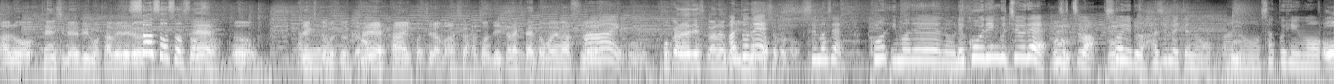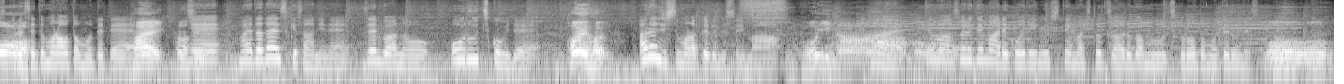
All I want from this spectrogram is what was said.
あの天使のエビも食べれる。そうそうそうそう、ね、うん、ぜひともちょっとね、はい、こちらも足を運んでいただきたいと思います。はい。うん、他何ですか、なんか言いあとね残したこと。すいません。こん今ねあのレコーディング中で、うん。実はうん。ソイル初めての,、あの作品を作らせてもらおうと思ってて、はい、楽しみ。で前田大輔さんにね全部あのオール打ち込みではいはい。アレンジしてもらってるんですよ今。すごいなはい、でまあそれでまあレコーディングしてまあ一つアルバムを作ろうと思ってるんですけうど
